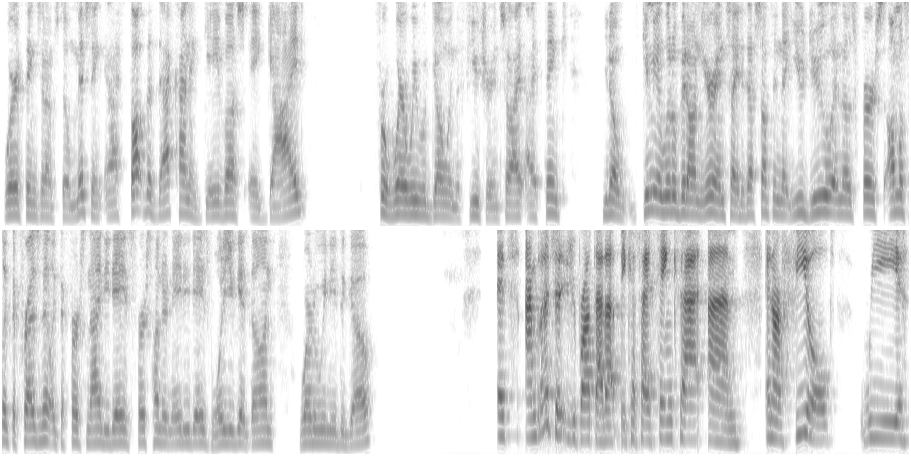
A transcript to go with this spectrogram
Where are things that I'm still missing? And I thought that that kind of gave us a guide for where we would go in the future. And so I, I think, you know, give me a little bit on your insight. Is that something that you do in those first, almost like the president, like the first 90 days, first 180 days? What do you get done? Where do we need to go? It's, I'm glad that you brought that up because I think that um, in our field, we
